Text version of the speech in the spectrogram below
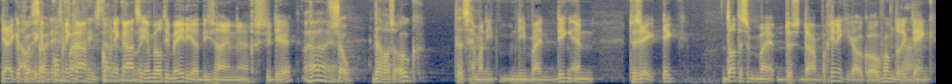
Ja, ik heb, ik communica- stellen, communicatie en multimedia design eh, gestudeerd. Ah, ja. Zo. Dat was ook, dat is helemaal niet, niet mijn ding. En dus ik, ik dat is mijn, dus daar begin ik hier ook over, omdat ik denk,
